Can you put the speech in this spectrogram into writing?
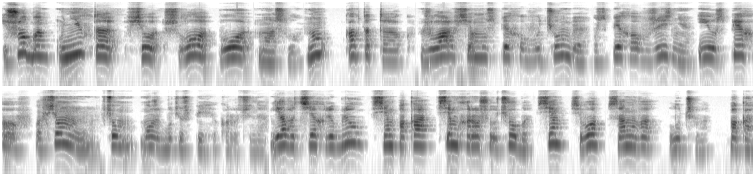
и чтобы у них-то все шло по маслу. Ну, как-то так. Желаю всем успехов в учебе, успехов в жизни и успехов во всем, в чем может быть успехи, короче, да. Я вас всех люблю. Всем пока. Всем хорошей учебы. Всем всего самого лучшего. Пока.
